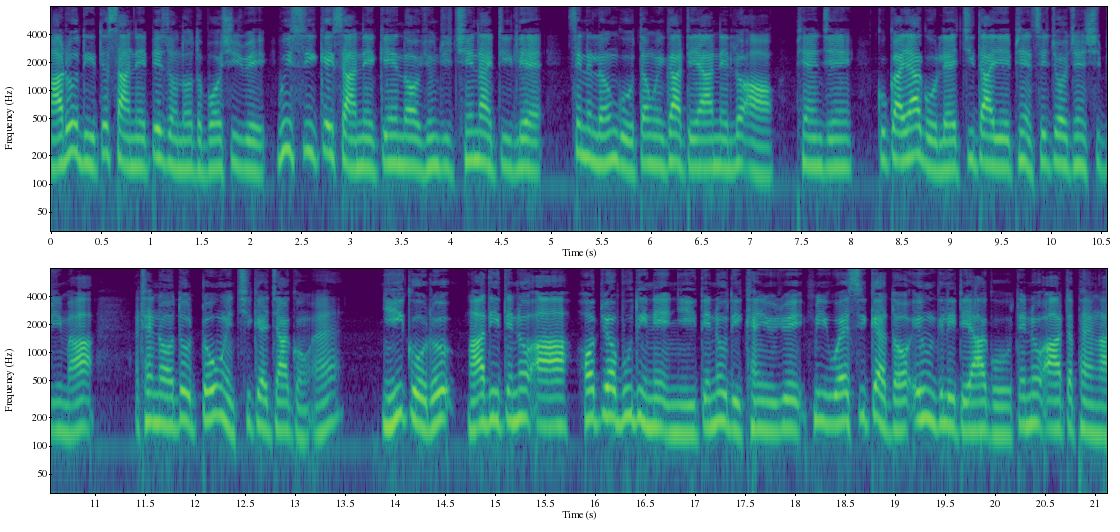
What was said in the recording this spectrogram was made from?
ငါတို့သည်တစ္ဆာနှင့်ပြည့်စုံသောသဘောရှိ၍ဝိစီကိစ္စနှင့်ကင်းသောယုံကြည်ခြင်း၌တည်လျက်စိတ်နှလုံးကိုတန်ဝင်ကတရားနှင့်လွတ်အောင်ဖြန်းခြင်းကုကာယကိုလည်းကြည်တာရည်ဖြင့်စေကြောခြင်းရှိပြီးမှအထံတော်သို့တိုးဝင်ချီးကပ်ကြကုန်အံ့ ညီကိုတို့ငါသည်တင်တို့အားဟောပြောဘူးသည်နှင့်အညီတင်တို့သည်ခံယူ၍မိဝဲစည်းကပ်သောဧဝံဂေလိတရားကိုတင်တို့အားတဖန်ငါ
